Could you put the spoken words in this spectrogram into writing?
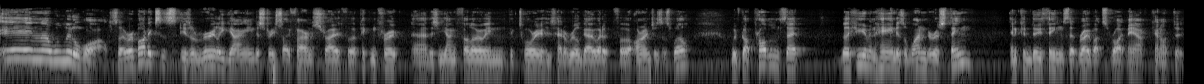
in a little while. So robotics is, is a really young industry so far in Australia for picking fruit. Uh, there's a young fellow in Victoria who's had a real go at it for oranges as well. We've got problems that the human hand is a wondrous thing and it can do things that robots right now cannot do.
